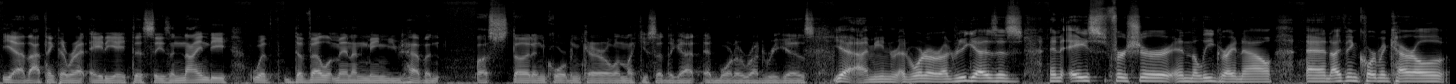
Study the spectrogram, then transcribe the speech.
yeah, I think they were at 88 this season. 90 with development. I mean, you have an, a stud in Corbin Carroll, and like you said, they got Eduardo Rodriguez. Yeah, I mean Eduardo Rodriguez is an ace for sure in the league right now, and I think Corbin Carroll.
